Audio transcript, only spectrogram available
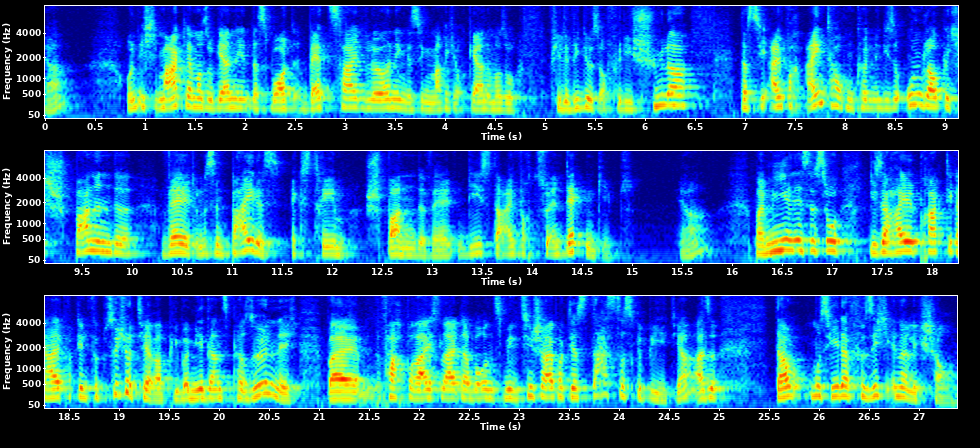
Ja? Und ich mag ja mal so gerne das Wort Bedside Learning, deswegen mache ich auch gerne mal so viele Videos auch für die Schüler, dass sie einfach eintauchen können in diese unglaublich spannende Welt. Und es sind beides extrem spannende Welten, die es da einfach zu entdecken gibt. Ja? Bei mir ist es so, dieser Heilpraktiker, Heilpraktikerin für Psychotherapie, bei mir ganz persönlich, bei Fachbereichsleiter bei uns medizinischer Heilpraktiker ist das das Gebiet. Ja? Also da muss jeder für sich innerlich schauen.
